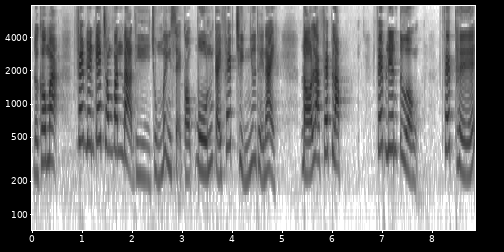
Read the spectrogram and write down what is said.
Được không ạ? Phép liên kết trong văn bản thì chúng mình sẽ có bốn cái phép chính như thế này. Đó là phép lặp, phép liên tưởng, phép thế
